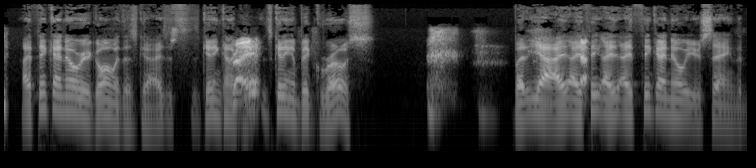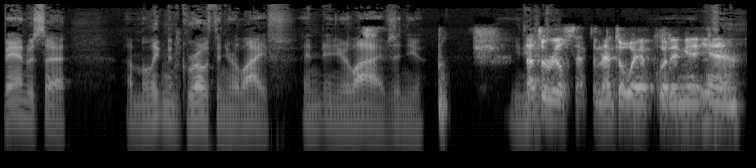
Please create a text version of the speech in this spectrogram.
I think I know where you're going with this, guys. It's, it's getting kind of Right? it's getting a bit gross. But yeah, I, I think I, I think I know what you're saying. The band was a, a malignant growth in your life and in your lives, and you. That's a real sentimental way of putting it. Yeah.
